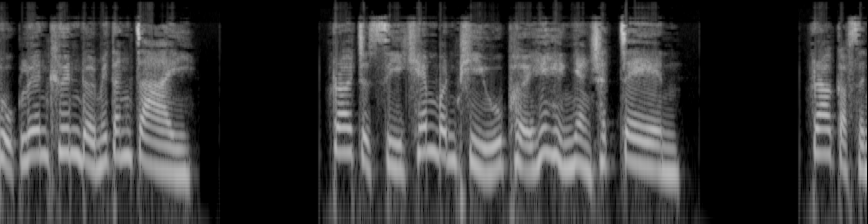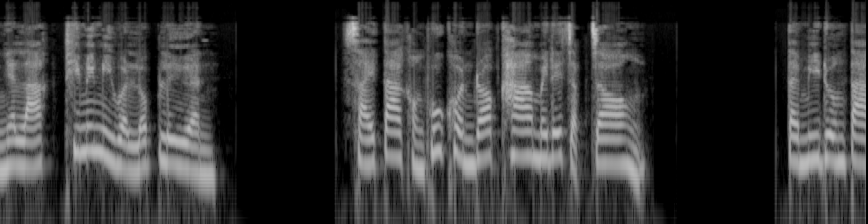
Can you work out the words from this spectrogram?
ถูกเลื่อนขึ้นโดยไม่ตั้งใจ รอยจุดสีเข้มบนผิวเผยให้เห็นอย่างชัดเจน ราวกับสัญลักษณ์ที่ไม่มีวันลบเลือน สายตาของผู้คนรอบข้างไม่ได้จับจ้อง แต่มีดวงตา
